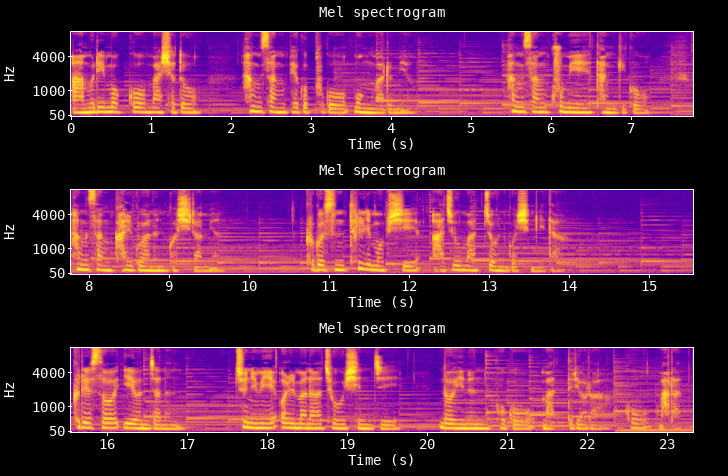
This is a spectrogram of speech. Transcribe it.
아무리 먹고 마셔도 항상 배고프고 목마르며 항상 구미에 당기고 항상 갈구하는 것이라면 그것은 틀림없이 아주 맛 좋은 것입니다. 그래서 예언자는 주님이 얼마나 좋으신지 너희는 보고 맛들여라고 말한다.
